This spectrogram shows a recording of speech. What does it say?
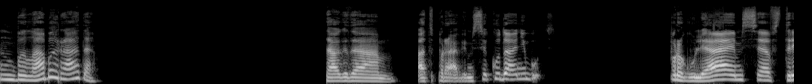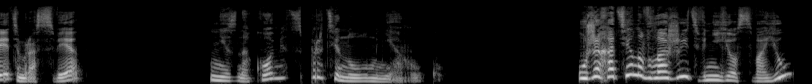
Была бы рада. Тогда отправимся куда-нибудь. Прогуляемся, встретим рассвет. Незнакомец протянул мне руку. Уже хотела вложить в нее свою,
